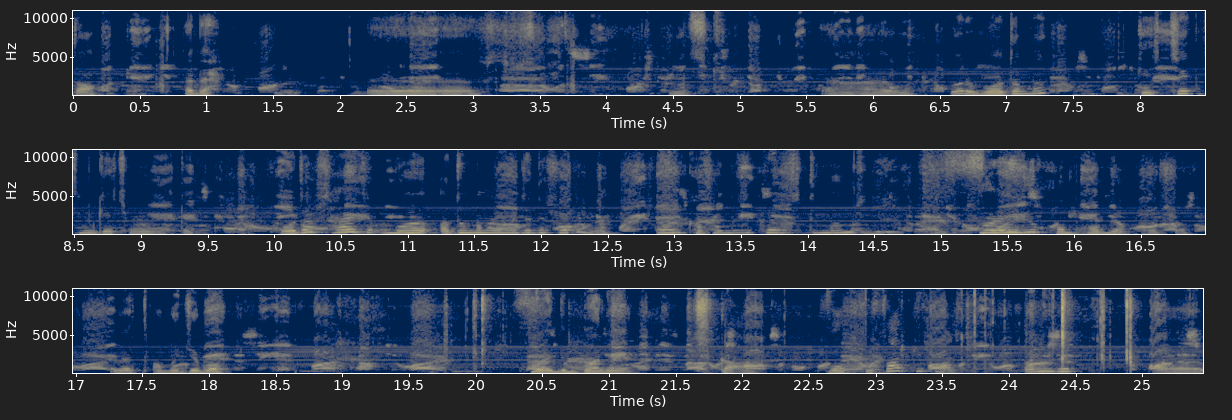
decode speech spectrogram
Tamam. Hadi. Ee, ee, arada bu adamı geçecektim geçmeyi unuttum. Bu adam sadece bu adamın amacını söyleyeyim mi? Bizim kafamızı karıştırmamız Freddy ham ham yapması. Evet amacı bu. Freddy Bunny çıkar. Fox'u fark etmez. Bunny ve e,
